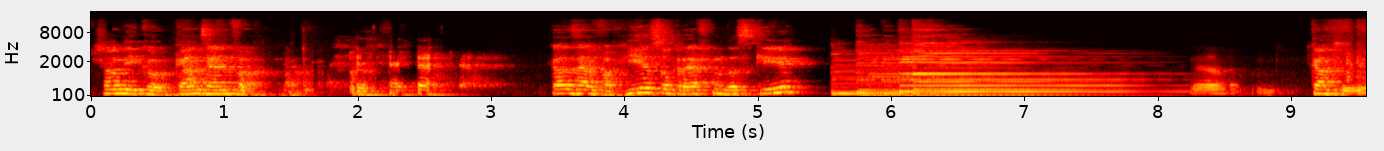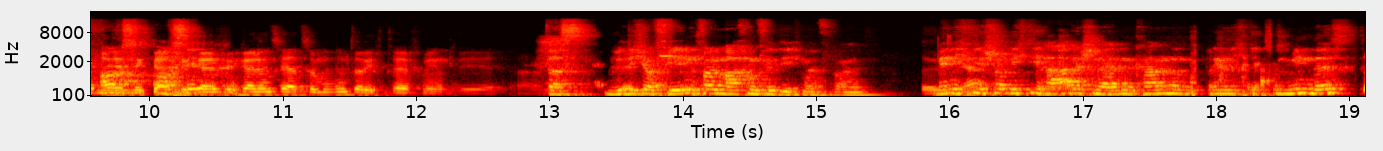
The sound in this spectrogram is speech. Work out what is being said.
Schau, Nico, ganz einfach. ganz einfach. Hier, so greift man das G. Ja. Ganz, wir, wir, wir, können, wir, können, uns ja zum Unterricht treffen irgendwie. Das würde ich auf jeden Fall machen für dich, mein Freund. Wenn ich ja. dir schon nicht die Haare schneiden kann, dann bringe ich dir zumindest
